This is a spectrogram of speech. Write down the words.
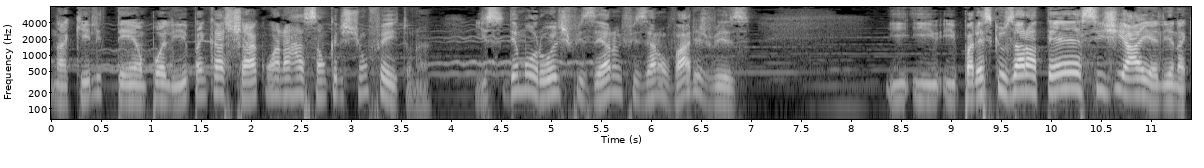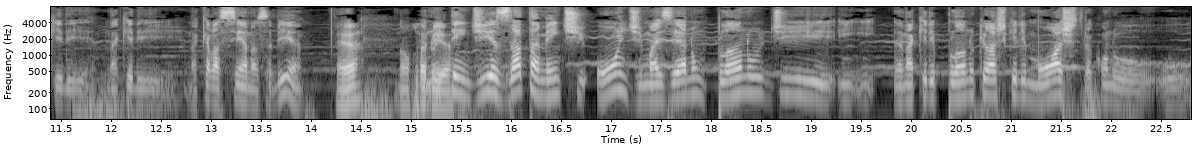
naquele tempo ali para encaixar com a narração que eles tinham feito, né? Isso demorou, eles fizeram e fizeram várias vezes. E, e, e, parece que usaram até CGI ali naquele, naquele, naquela cena, sabia? É, não sabia. Eu não entendi exatamente onde, mas é num plano de. É naquele plano que eu acho que ele mostra quando o,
